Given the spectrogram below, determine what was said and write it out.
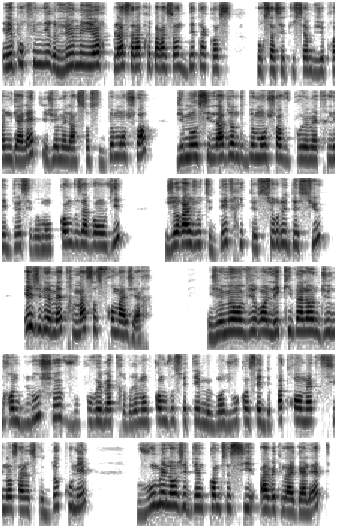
Et pour finir, le meilleur, place à la préparation des tacos. Pour ça, c'est tout simple. Je prends une galette, je mets la sauce de mon choix. Je mets aussi la viande de mon choix. Vous pouvez mettre les deux, c'est vraiment comme vous avez envie. Je rajoute des frites sur le dessus et je vais mettre ma sauce fromagère. Je mets environ l'équivalent d'une grande louche. Vous pouvez mettre vraiment comme vous souhaitez, mais bon, je vous conseille de ne pas trop en mettre, sinon ça risque de couler. Vous mélangez bien comme ceci avec la galette.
